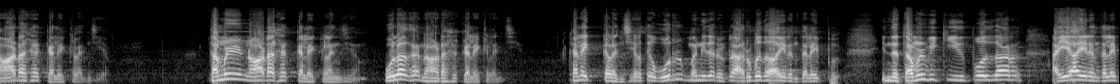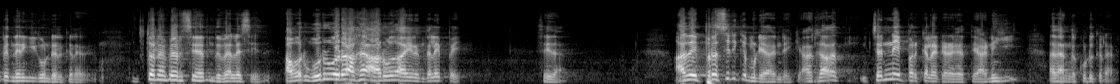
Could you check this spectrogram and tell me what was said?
நாடக கலைக்களஞ்சியம். தமிழ் நாடக கலைக்களஞ்சியம் உலக நாடக கலைக்களஞ்சியம். கலைக்களஞ்சியத்தை ஒரு மனிதர் இருக்கிற அறுபதாயிரம் தலைப்பு. இந்த தமிழ் விக்கி இப்போதுதான் ஐயாயிரம் தலைப்பை நெருங்கி கொண்டிருக்கிறது. இத்தனை பேர் சேர்ந்து வேலை செய்து அவர் ஒருவராக அறுபதாயிரம் தலைப்பை செய்தார். அதை பிரசரிக்க முடியாது இன்றைக்கு. அதுக்காக சென்னை பல்கலைக்கழகத்தை அணுகி அதை அங்கே கொடுக்குறார்.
